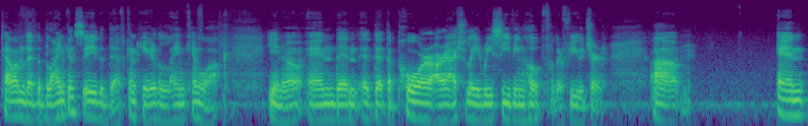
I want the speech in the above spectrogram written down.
tell them that the blind can see, the deaf can hear, the lame can walk, you know, and then uh, that the poor are actually receiving hope for their future. Um, and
